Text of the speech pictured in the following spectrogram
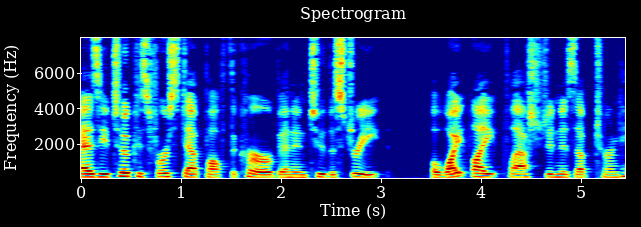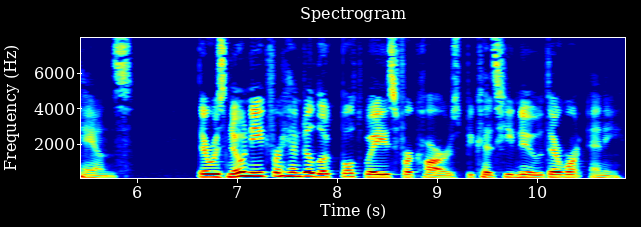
As he took his first step off the curb and into the street, a white light flashed in his upturned hands. There was no need for him to look both ways for cars because he knew there weren't any.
